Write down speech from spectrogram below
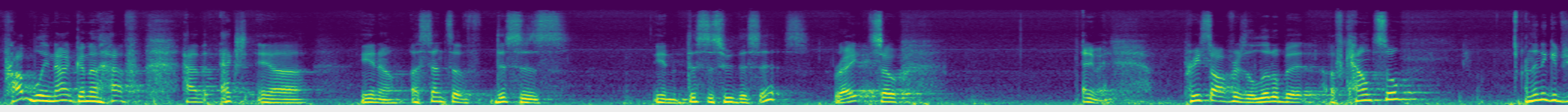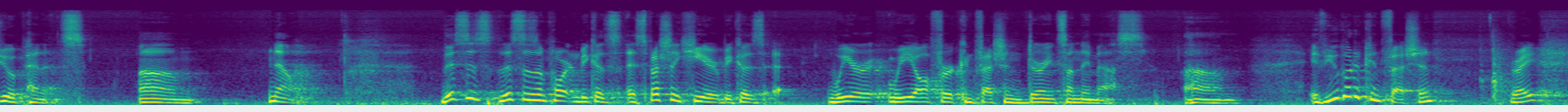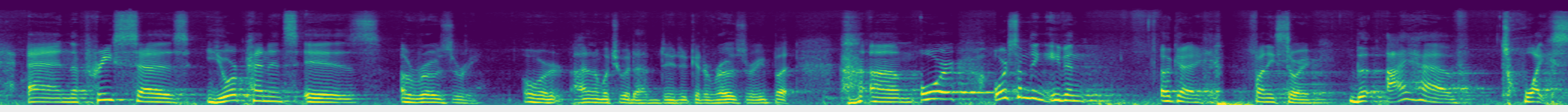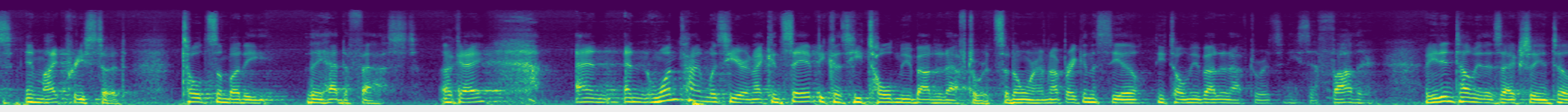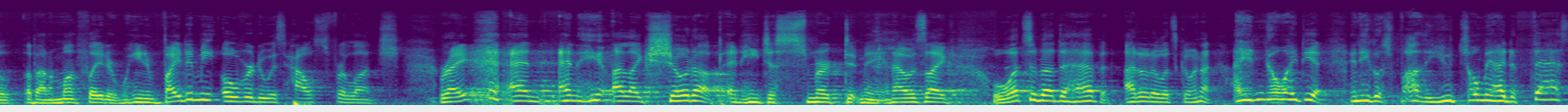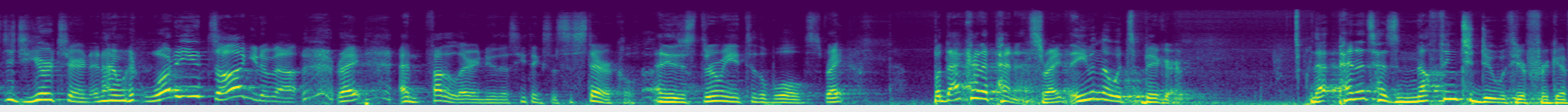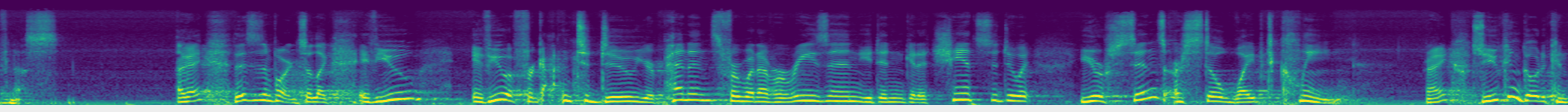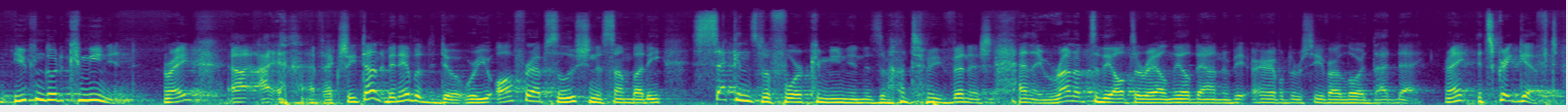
probably not going to have have ex, uh, you know a sense of this is you know this is who this is, right? So anyway, priest offers a little bit of counsel, and then it gives you a penance. Um, now, this is this is important because, especially here, because we are we offer confession during Sunday Mass. Um, if you go to confession, right, and the priest says your penance is a rosary, or I don't know what you would have to do to get a rosary, but um, or or something even. Okay, funny story. The, I have twice in my priesthood told somebody they had to fast. Okay, and and one time was here, and I can say it because he told me about it afterwards. So don't worry, I'm not breaking the seal. He told me about it afterwards, and he said, "Father," he didn't tell me this actually until about a month later. When he invited me over to his house for lunch, right? And and he, I like showed up, and he just smirked at me, and I was like, "What's about to happen? I don't know what's going on. I had no idea." And he goes, "Father, you told me I had to fast. It's your turn." And I went, "What are you talking about?" Right? And Father Larry knew this. He thinks it's hysterical, and he just threw me to the wolves, right? But that kind of penance, right? Even though it's bigger, that penance has nothing to do with your forgiveness. Okay? This is important. So like if you if you have forgotten to do your penance for whatever reason, you didn't get a chance to do it, your sins are still wiped clean. Right? So you can go to con- you can go to communion, right? Uh, I, I've actually done been able to do it, where you offer absolution to somebody seconds before communion is about to be finished, and they run up to the altar rail, kneel down, and be, are able to receive our Lord that day. Right? It's a great gift.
